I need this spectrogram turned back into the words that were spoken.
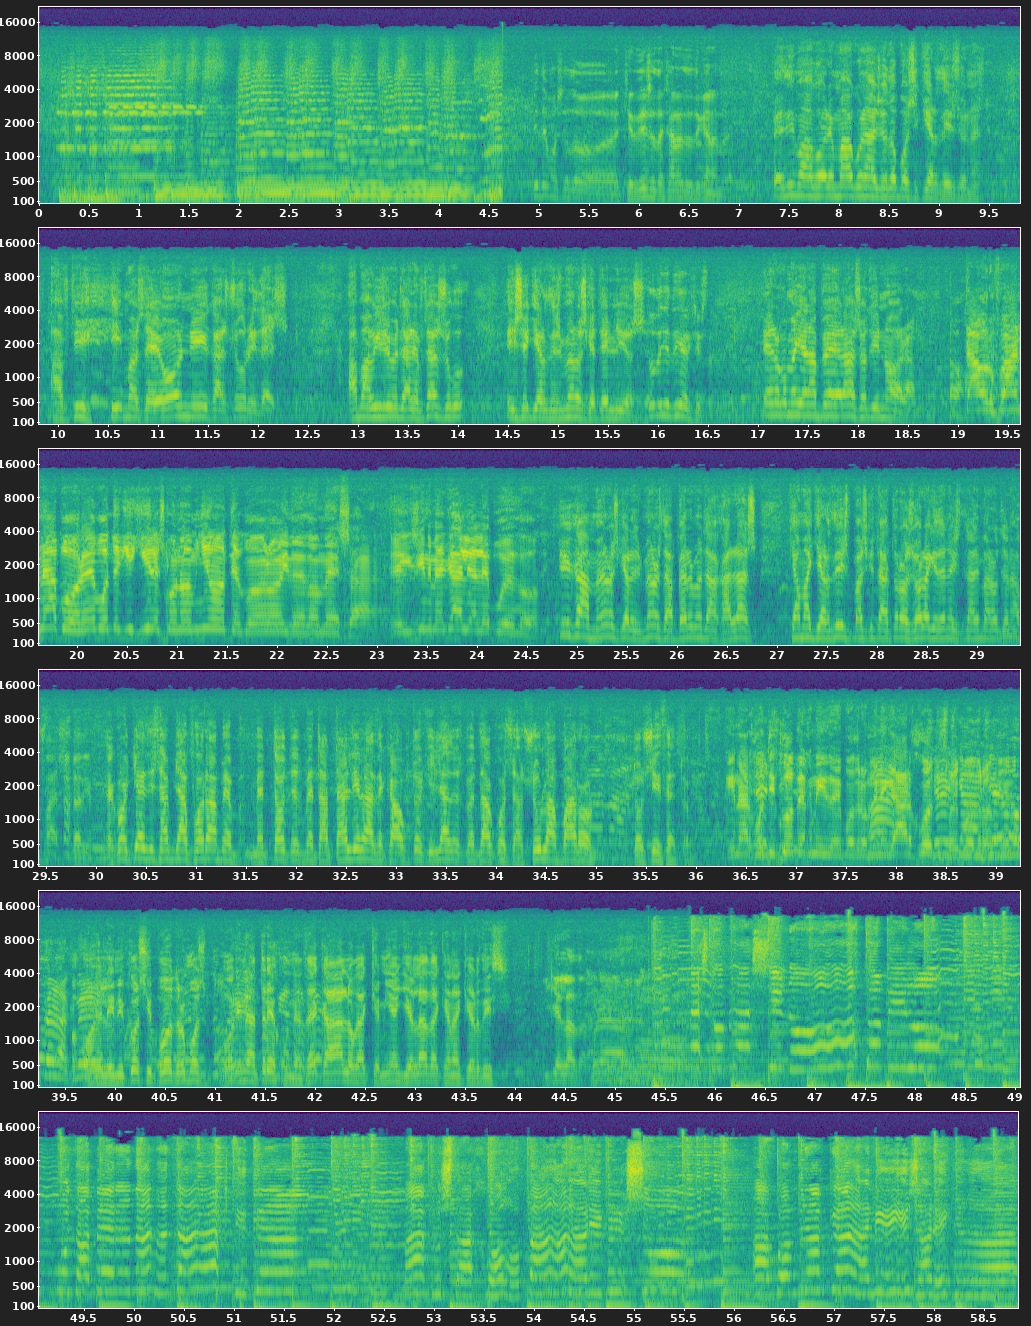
Πείτε μας εδώ, κερδίζετε, χάνετε, τι κάνετε. Παιδί μου, αγόρι μου, άκου να δω πόσοι κερδίζουν. Αυτοί είμαστε αιώνιοι χασούριδες. Άμα βγεις με τα λεφτά σου, είσαι κερδισμένος και τελείωσε. Τότε γιατί έρχεστε; Έρχομαι για να περάσω την ώρα μου. Τα ορφανά πορεύονται και οι χείρες κονομιώνται κορόιδε εδώ μέσα. Έχεις γίνει μεγάλη αλεπού εδώ. Τι χαμένος, κερδισμένος, τα παίρνουμε, τα χαλάς και άμα κερδίσεις πας και τα τρως όλα και δεν έχεις την άλλη μέρα ούτε να φας. Εγώ κέρδισα μια φορά με, με τότε με τα τάλιρα 18.500. Σούλα μπαρών. Το σύνθετο. Είναι αρχοντικό παιχνίδι το υποδρόμιο, είναι για αρχόντους το υποδρόμιο. Ο ελληνικός υπόδρομος μπορεί να τρέχουν 10 άλογα και μια γελάδα και να κερδίσει. Η γελάδα. Μες τα έχω πάρει πίσω από μια καλή ζαριά.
